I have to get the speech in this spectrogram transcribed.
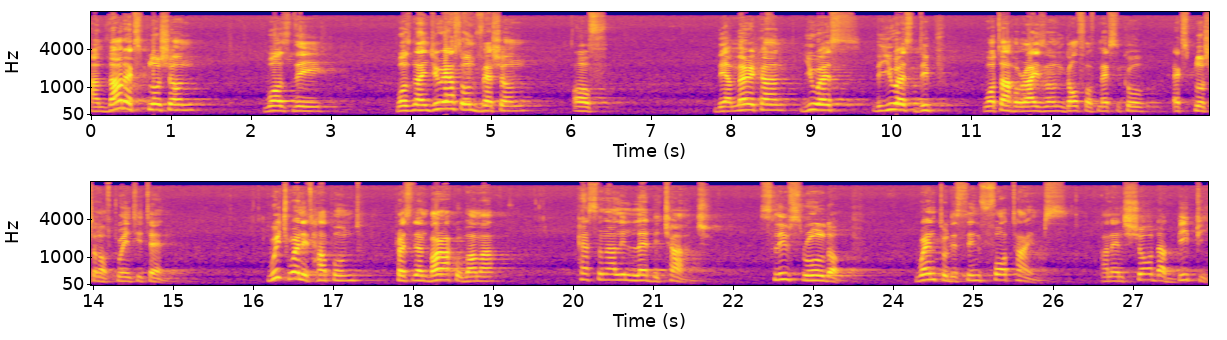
And that explosion was, the, was Nigeria's own version of the American US, the US deep Water Horizon, Gulf of Mexico explosion of 2010, which when it happened, President Barack Obama personally led the charge. Sleeves rolled up, went to the scene four times, and ensured that BP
